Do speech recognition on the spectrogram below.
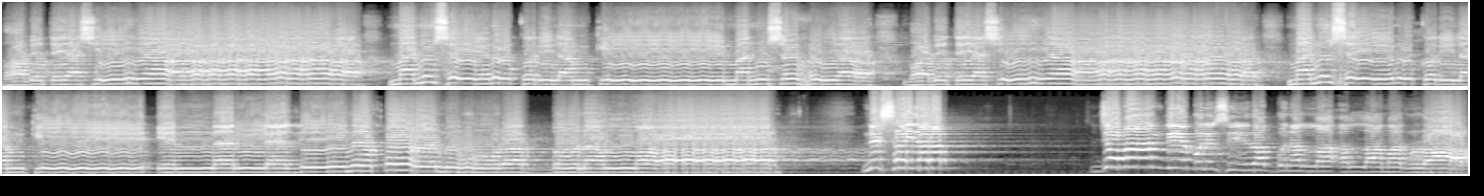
ভবেতে আসিয়া, মানুষের করিলাম কি? মানুষ হইয়া ভবেতে আসিয়া, মানুষের করিলাম কি? ইন্নাল্লাযীনা ক্বালু রাব্বুনাল্লাহ নিশ্চয় যারা দিয়ে বলেছি, রব্বন আল্লাহ আল্লাহ আমার রব।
